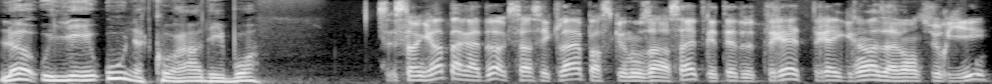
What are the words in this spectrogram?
Là, où il est où notre coureur des bois? C'est un grand paradoxe, hein, c'est clair, parce que nos ancêtres étaient de très, très grands aventuriers.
